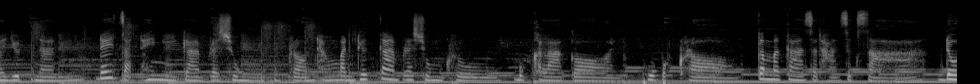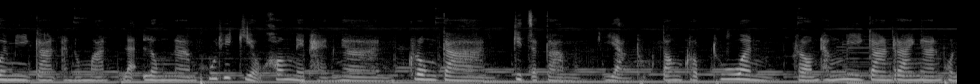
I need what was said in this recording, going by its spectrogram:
ลยุทธ์นั้น ได้จัดให้มีการประชุม พร้อมทั้งบันทึกการประชุมครู บุคลากร ผู้ปกครอง กรรมการสถานศึกษา โดยมีการอนุมัติ และลงนามผู้ที่เกี่ยวข้องในแผนงาน โครงการ กิจกรรม อย่างถูก ต้องครบถ้วน พร้อมทั้งมีการรายงานผล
